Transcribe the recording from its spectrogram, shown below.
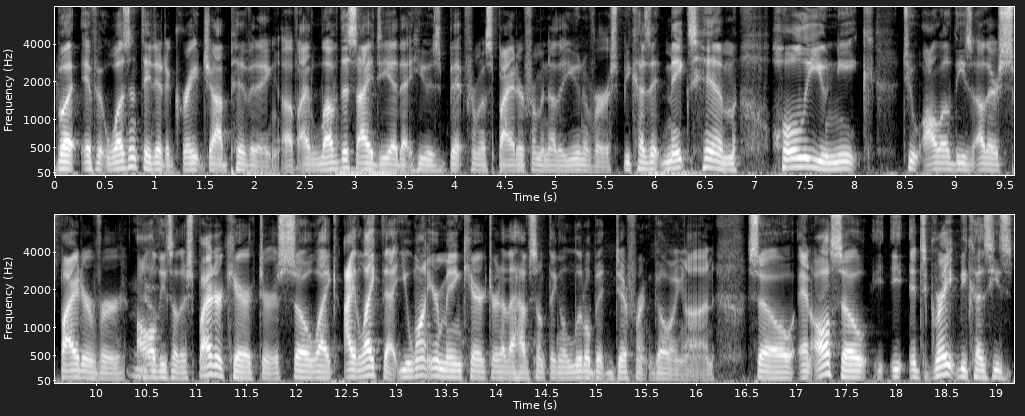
But if it wasn't, they did a great job pivoting. Of I love this idea that he was bit from a spider from another universe because it makes him wholly unique to all of these other spider ver all these other spider characters. So like i like that. You want your main character to have something a little bit different going on. So and also it's great because he's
